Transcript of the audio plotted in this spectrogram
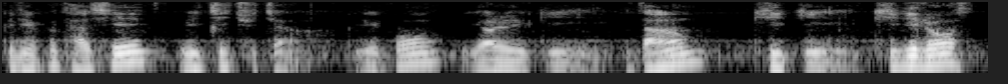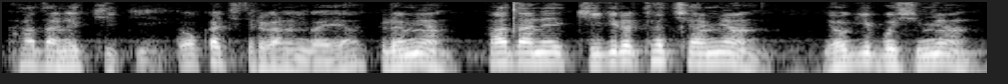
그리고 다시 위치 추적. 그리고 열기. 그 다음 기기. 기기로 하단에 기기. 똑같이 들어가는 거예요. 그러면 하단에 기기를 터치하면 여기 보시면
